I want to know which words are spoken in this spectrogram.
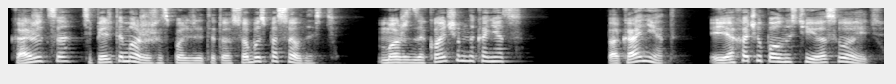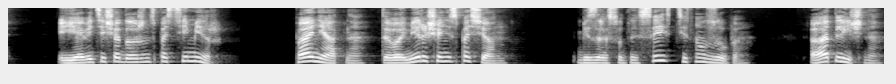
«Кажется, теперь ты можешь использовать эту особую способность. Может, закончим, наконец?» «Пока нет, и я хочу полностью ее освоить. И я ведь еще должен спасти мир». «Понятно, твой мир еще не спасен». Безрассудный Сей стиснул зубы. «Отлично,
